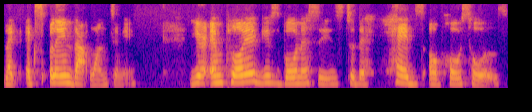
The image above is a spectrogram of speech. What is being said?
like explain that one to me. Your employer gives bonuses to the heads of households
